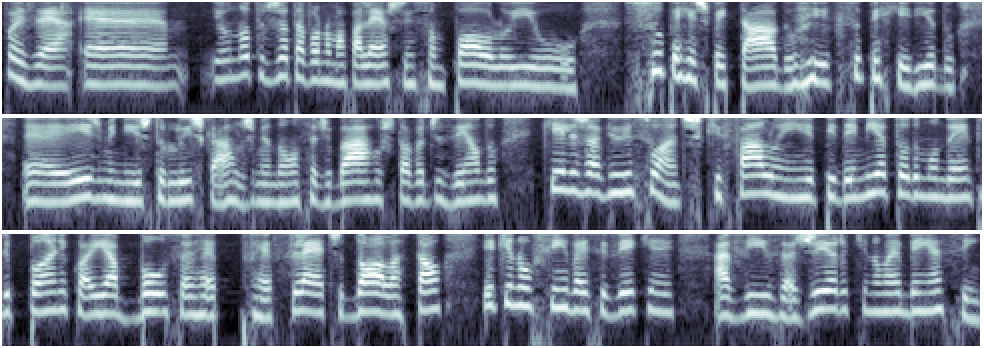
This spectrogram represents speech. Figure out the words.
Pois é, é, eu no outro dia estava numa palestra em São Paulo e o super respeitado e super querido é, ex-ministro Luiz Carlos Mendonça de Barros estava dizendo que ele já viu isso antes, que falam em epidemia, todo mundo entra em pânico, aí a bolsa reflete, dólar tal, e que no fim vai se ver que havia exagero, que não é bem assim.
